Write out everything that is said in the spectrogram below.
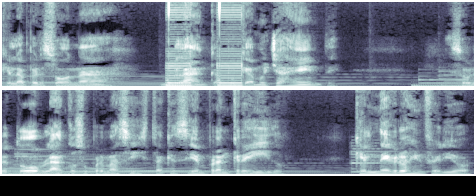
que la persona blanca, porque hay mucha gente, sobre todo blancos supremacistas, que siempre han creído que el negro es inferior.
